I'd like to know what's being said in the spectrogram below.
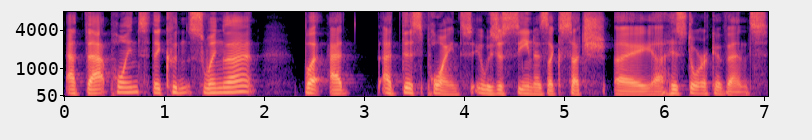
at that point they couldn't swing that, but at at this point it was just seen as like such a, uh historic event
